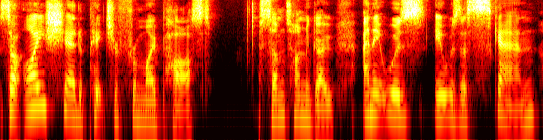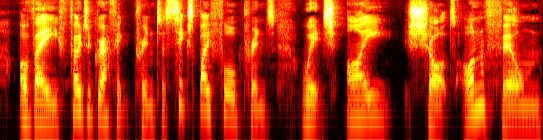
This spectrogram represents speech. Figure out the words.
so I shared a picture from my past some time ago and it was it was a scan of a photographic printer 6 by 4 print which i shot on film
